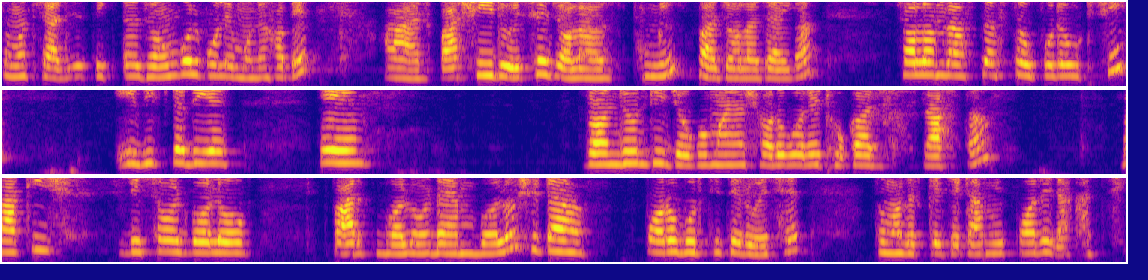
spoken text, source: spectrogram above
তোমার চারিদিকটা জঙ্গল বলে মনে হবে। আর পাশেই রয়েছে জলাভূমি বা জলা জায়গা। চলো আমরা আস্তে আস্তে উপরে উঠছি। এই দিকটা দিয়ে এ রঞ্জনটি যোগমায়া সরোবরে ঢোকার রাস্তা। বাকি রিসর্ট বলো, পার্ক বলো, ড্যাম বলো, সেটা পরবর্তীতে রয়েছে। তোমাদেরকে যেটা আমি পরে দেখাচ্ছি।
